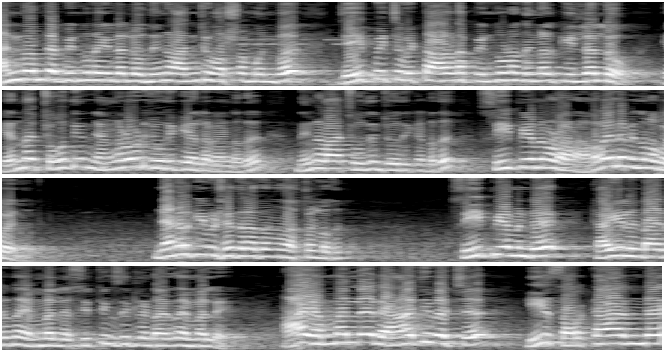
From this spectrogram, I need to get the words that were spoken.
അൻവറിന്റെ പിന്തുണയില്ലല്ലോ. നിങ്ങൾ അഞ്ചു വർഷം മുൻപ് ജയിപ്പിച്ച് വിട്ട ആളുടെ പിന്തുണ നിങ്ങൾക്കില്ലല്ലോ എന്ന ചോദ്യം ഞങ്ങളോട് ചോദിക്കുകയല്ല വേണ്ടത്. നിങ്ങൾ ആ ചോദ്യം ചോദിക്കേണ്ടത് സി പി എമ്മിനോടാണ് അവരുടെ പിന്തുണ പോയത്? ഞങ്ങൾക്ക് ഈ വിഷയത്തിനകത്ത് നഷ്ടമുള്ളത്. സി പി എമ്മിന്റെ കയ്യിലുണ്ടായിരുന്ന എം എൽ എ സിറ്റിംഗ് സീറ്റിലുണ്ടായിരുന്ന എം എൽ എ ആ എം എൽ എ രാജിവെച്ച് ഈ സർക്കാരിന്റെ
